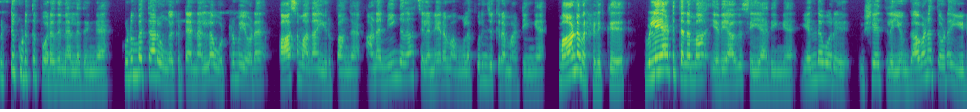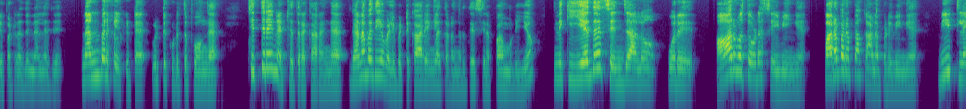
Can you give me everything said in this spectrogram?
விட்டு கொடுத்து போறது நல்லதுங்க. குடும்பத்தார் உங்ககிட்ட நல்ல ஒற்றுமையோட பாசமா தான் இருப்பாங்க. ஆனா நீங்க தான் சில நேரம் அவங்கள புரிஞ்சுக்கிற மாட்டீங்க. மாணவர்களுக்கு விளையாட்டுத்தனமா எதையாவது செய்யாதீங்க. எந்த ஒரு விஷயத்திலையும் கவனத்தோட ஈடுபடுறது நல்லது. நண்பர்கள் கிட்ட விட்டு கொடுத்து போங்க. சித்திரை நட்சத்திரக்காரங்க கணபதியை வழிபட்டு காரியங்களை தொடங்குறது சிறப்பா முடியும். இன்னைக்கு எதை செஞ்சாலும் ஒரு ஆர்வத்தோட செய்வீங்க. பரபரப்பா காணப்படுவீங்க. வீட்டில்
